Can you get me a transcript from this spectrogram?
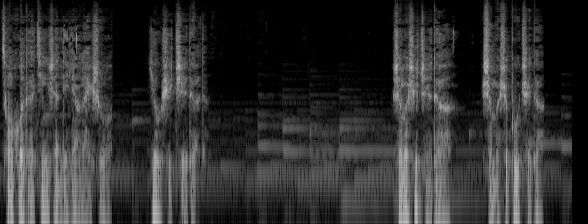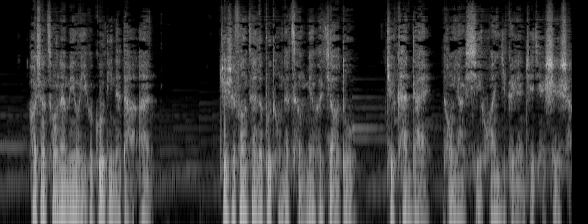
从获得精神力量来说，又是值得的。什么是值得，什么是不值得，好像从来没有一个固定的答案，只是放在了不同的层面和角度去看待同样喜欢一个人这件事上。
